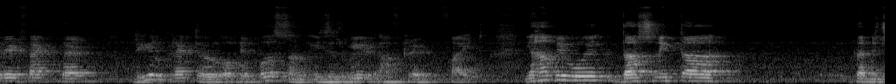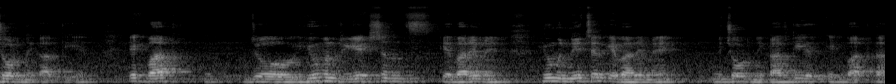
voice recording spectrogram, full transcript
great fact that real character of a person is revealed after a fight यहाँ पे वो एक दार्शनिकता का निचोड़ निकालती है। एक बात जो ह्यूमन रिएक्शंस के बारे में ह्यूमन नेचर के बारे में निचोड़ निकालती है एक बात का,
